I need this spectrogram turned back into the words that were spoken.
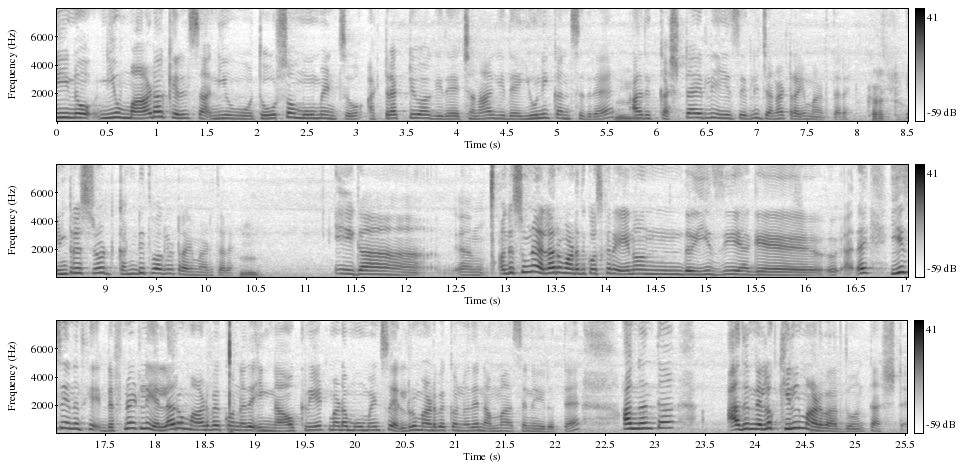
ನೀನು ನೀವು ಮಾಡೋ ಕೆಲಸ ನೀವು ತೋರಿಸೋ ಮೂಮೆಂಟ್ಸು ಅಟ್ರಾಕ್ಟಿವ್ ಆಗಿದೆ ಚೆನ್ನಾಗಿದೆ ಯೂನಿಕ್ ಅನ್ಸಿದ್ರೆ ಅದು ಕಷ್ಟ ಇರಲಿ ಈಸಿ ಇರಲಿ ಜನ ಟ್ರೈ ಮಾಡ್ತಾರೆ. ಕರೆಕ್ಟ್ ರೋಡ್ ಖಂಡಿತವಾಗ್ಲೂ ಟ್ರೈ ಮಾಡ್ತಾರೆ. ಈಗ ಅಂದರೆ ಅಂದ್ರೆ ಸುಮ್ಮನೆ ಎಲ್ಲರೂ ಮಾಡೋದಕ್ಕೋಸ್ಕರ ಏನೋ ಒಂದು ಈಸಿಯಾಗೆ ಈಸಿ ಅನ್ನೋದಕ್ಕೆ ಡೆಫಿನೆಟ್ಲಿ ಎಲ್ಲರೂ ಮಾಡಬೇಕು ಅನ್ನೋದೇ ಈಗ ನಾವು ಕ್ರಿಯೇಟ್ ಮಾಡೋ ಮೂಮೆಂಟ್ಸು ಎಲ್ಲರೂ ಮಾಡಬೇಕು ಅನ್ನೋದೇ ನಮ್ಮ ಆಸೆನೇ ಇರುತ್ತೆ. ಹಂಗಂತ ಅದನ್ನೆಲ್ಲೋ ಕಿಲ್ ಮಾಡಬಾರ್ದು ಅಂತ ಅಷ್ಟೇ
